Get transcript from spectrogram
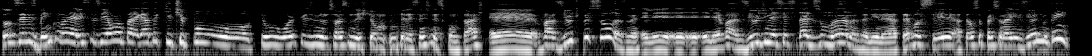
Todos eles bem colonialistas e é uma pegada que, tipo, que o Workers and Resources me deixou interessante nesse contraste. É vazio de pessoas, né? Ele, ele é vazio de necessidades humanas ali, né? Até você, até o seu personagemzinho, ele não tem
